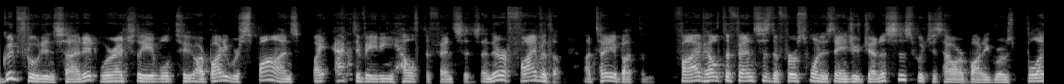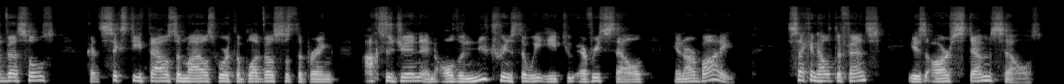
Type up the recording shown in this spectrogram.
good food inside it, we're actually able to, our body responds by activating health defenses. And there are five of them. I'll tell you about them. Five health defenses. The first one is angiogenesis, which is how our body grows blood vessels. Got 60,000 miles worth of blood vessels to bring oxygen and all the nutrients that we eat to every cell in our body. Second health defense is our stem cells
